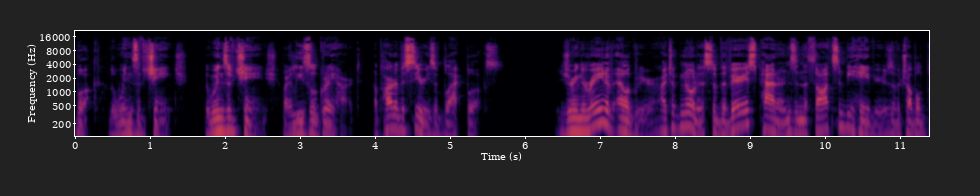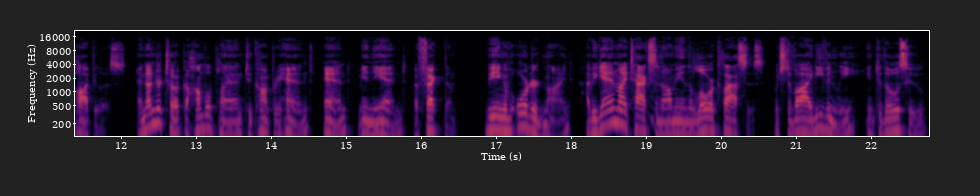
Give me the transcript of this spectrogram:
Book, The Winds of Change. The Winds of Change by Liesl Greyheart, a part of a series of black books. During the reign of Elgrir, I took notice of the various patterns in the thoughts and behaviors of a troubled populace, and undertook a humble plan to comprehend, and, in the end, affect them. Being of ordered mind, I began my taxonomy in the lower classes, which divide evenly into those who,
